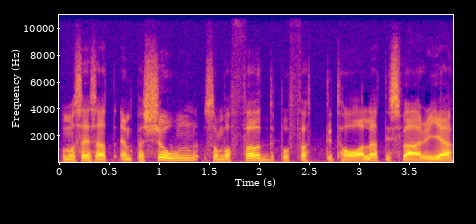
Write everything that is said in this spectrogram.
om man säger så att en person som var född på 40-talet i Sverige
